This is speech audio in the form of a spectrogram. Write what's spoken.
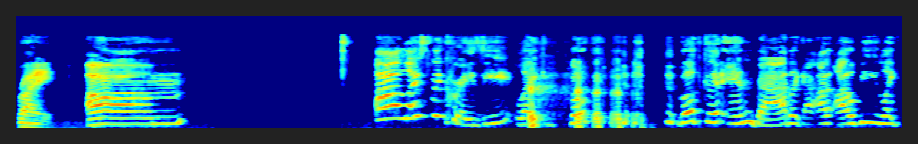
Right. Um. Uh, life's been crazy. Like both, both good and bad. Like I, I'll be like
